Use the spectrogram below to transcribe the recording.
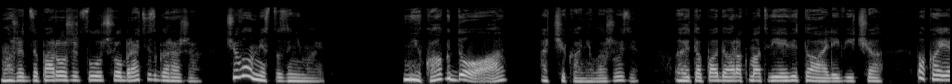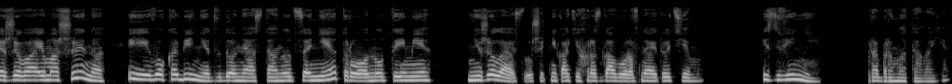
Может, Запорожец лучше убрать из гаража? Чего он место занимает?» «Никогда», — отчеканила Жозе. «Это подарок Матвея Витальевича. Пока я жива и машина, и его кабинет в доме останутся нетронутыми. Не желаю слушать никаких разговоров на эту тему». «Извини», — пробормотала я.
